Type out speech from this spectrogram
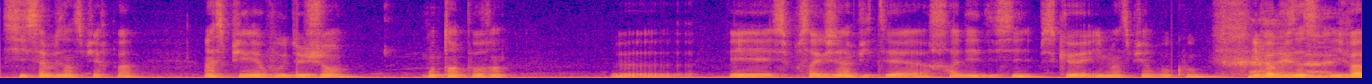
si ça vous inspire pas, inspirez-vous de gens contemporains. Euh, et c'est pour ça que j'ai invité euh, Khalid ici, puisqu'il m'inspire beaucoup. Il va vous, il va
